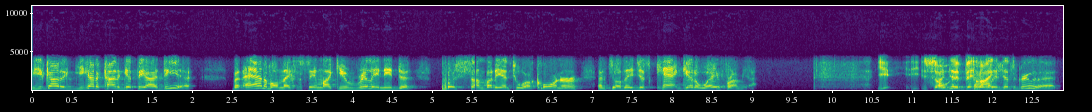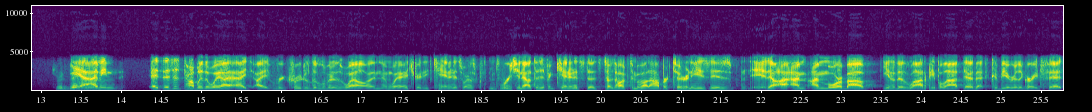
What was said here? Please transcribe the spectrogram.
you got to you got to kind of get the idea. But animal makes it seem like you really need to push somebody into a corner until they just can't get away from you. Y- y- So I just totally my disagree with that. Yeah, I mean, it, this is probably the way I, I, I recruited a little bit as well, and the way I treated candidates when I was reaching out to different candidates to, to talk to them about opportunities. Is you know, I, I'm I'm more about you know, there's a lot of people out there that could be a really great fit.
